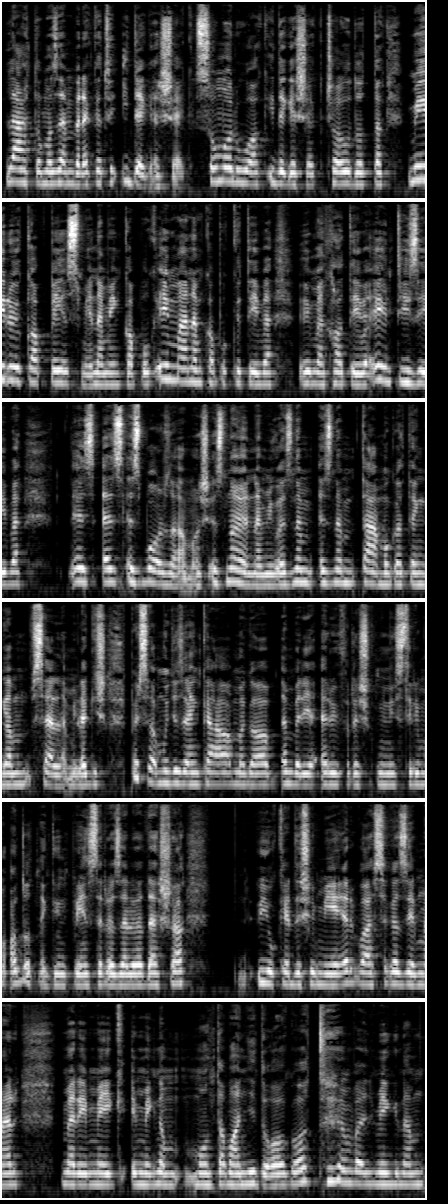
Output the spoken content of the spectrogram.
látom az embereket, hogy idegesek, szomorúak, idegesek, csalódottak, miért ő kap pénzt, miért nem én kapok, én már nem kapok öt éve, ő meg hat éve, én tíz éve. Ez, ez, ez borzalmas, ez nagyon nem jó, ez nem, ez nem támogat engem szellemileg is. Persze amúgy az NK, meg a Emberi Erőforrások Minisztérium adott nekünk pénzt erre az előadásra, jó kérdés, hogy miért. Valószínűleg azért, mert, mert én, még, én még nem mondtam annyi dolgot, vagy még nem,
